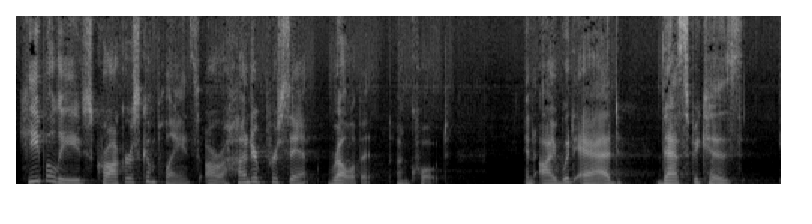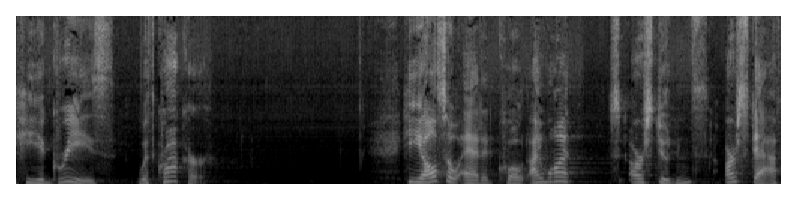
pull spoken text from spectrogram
he believes Crocker's complaints are 100% relevant, unquote. And I would add that's because he agrees with Crocker. He also added, quote, I want our students, our staff,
